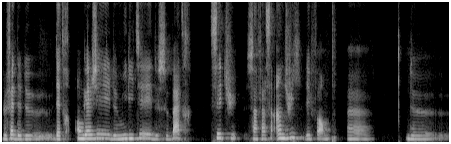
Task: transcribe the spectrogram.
le fait d'être engagé, de militer, de se battre, ça, induit des formes euh, de,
